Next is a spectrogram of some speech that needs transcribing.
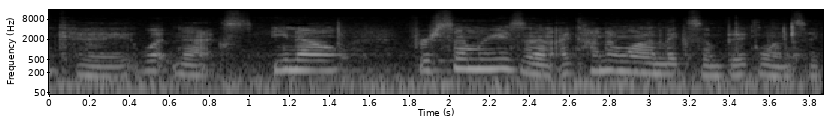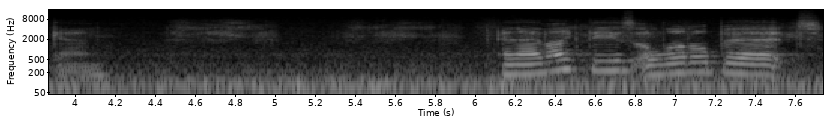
Okay, what next? You know, for some reason, I kind of want to make some big ones again. And I like these a little bit,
